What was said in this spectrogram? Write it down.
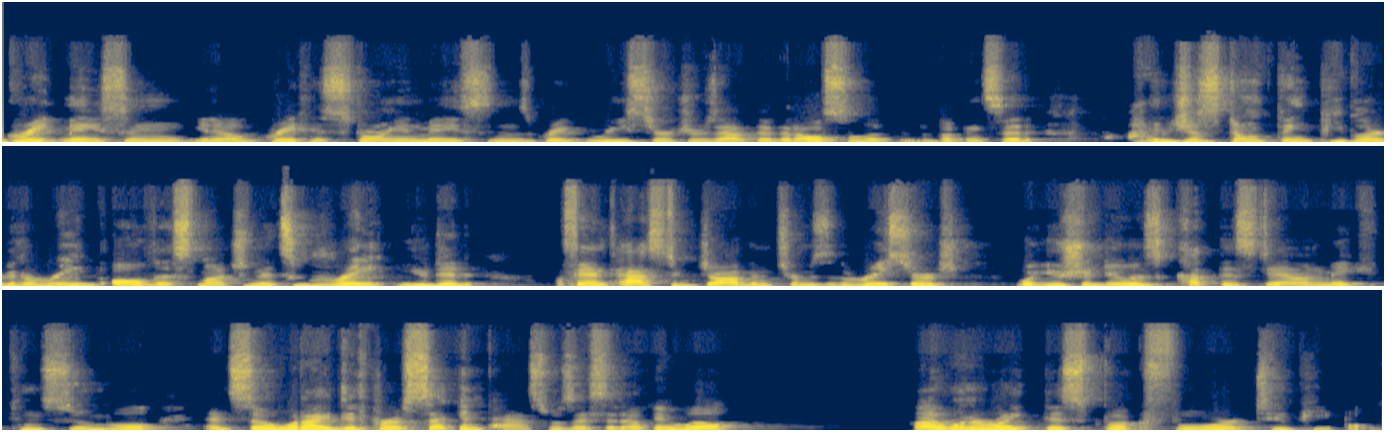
great Mason, you know, great historian Masons, great researchers out there that also looked at the book and said, I just don't think people are going to read all this much. And it's great. You did a fantastic job in terms of the research. What you should do is cut this down, make it consumable. And so what I did for a second pass was I said, okay, well, I want to write this book for two people.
